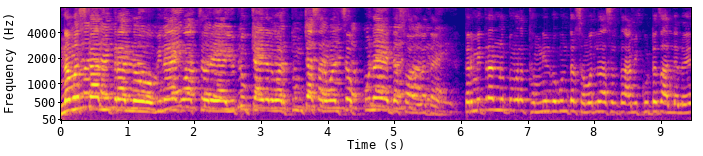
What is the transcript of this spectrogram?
नमस्कार मित्रांनो विनायक वागचोरे या युट्यूब चॅनल वर तुमच्या सर्वांचं पुन्हा एकदा स्वागत आहे. तर मित्रांनो तुम्हाला थंबनेल बघून तर समजलं असेल तर आम्ही कुठं चाललेलो आहे.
